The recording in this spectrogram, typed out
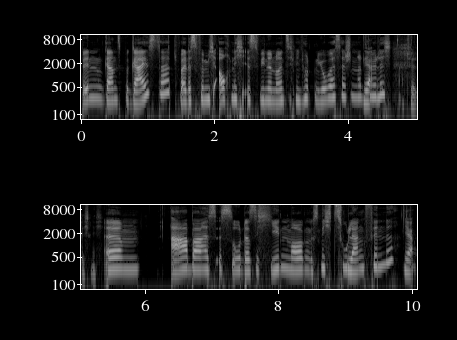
bin ganz begeistert, weil das für mich auch nicht ist wie eine 90 Minuten Yoga-Session natürlich. Natürlich nicht. Ähm, aber es ist so, dass ich jeden Morgen es nicht zu lang finde. Ja.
